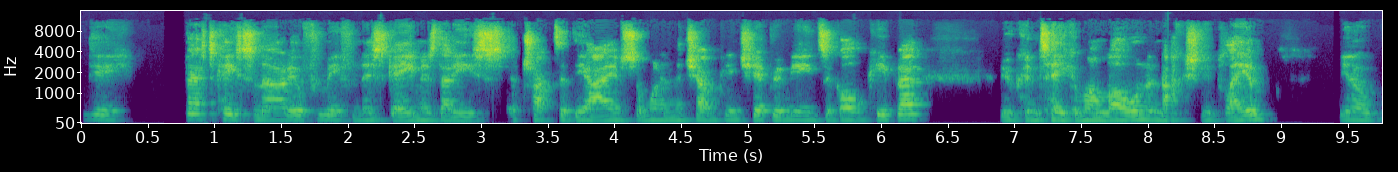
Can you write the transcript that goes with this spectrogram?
the best case scenario for me from this game is that he's attracted the eye of someone in the championship who needs a goalkeeper who can take him on loan and actually play him. You know,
